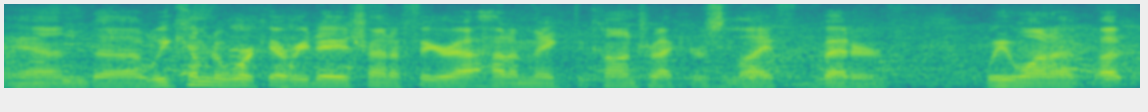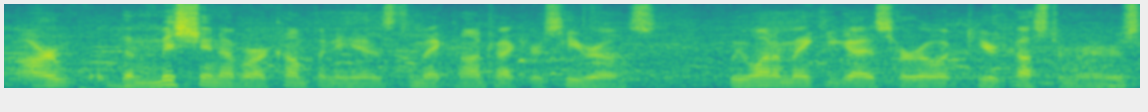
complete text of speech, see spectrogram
And uh, we come to work every day trying to figure out how to make the contractor's life better. We want to, uh, our the mission of our company is to make contractors heroes. We want to make you guys heroic to your customers,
